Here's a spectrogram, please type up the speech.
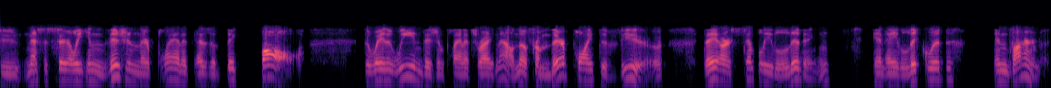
to necessarily envision their planet as a big ball the way that we envision planets right now. No, from their point of view, they are simply living in a liquid environment,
